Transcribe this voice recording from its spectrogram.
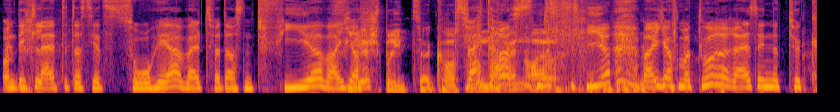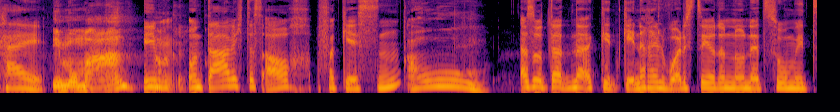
und ich leite das jetzt so her, weil 2004 war ich Vier auf Spritzer kosten 9 Euro. 2004 war ich auf Matura-Reise in der Türkei. Im Oman? Im. Und da habe ich das auch vergessen. Au! Also da, na, ge- generell war das ja dann noch nicht so mit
